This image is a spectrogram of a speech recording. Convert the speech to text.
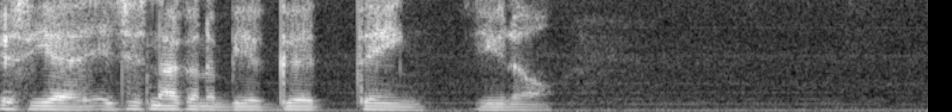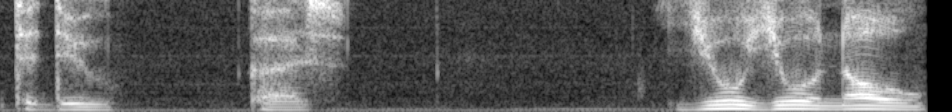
It's yeah. It's just not gonna be a good thing, you know. To do, cause you you will know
